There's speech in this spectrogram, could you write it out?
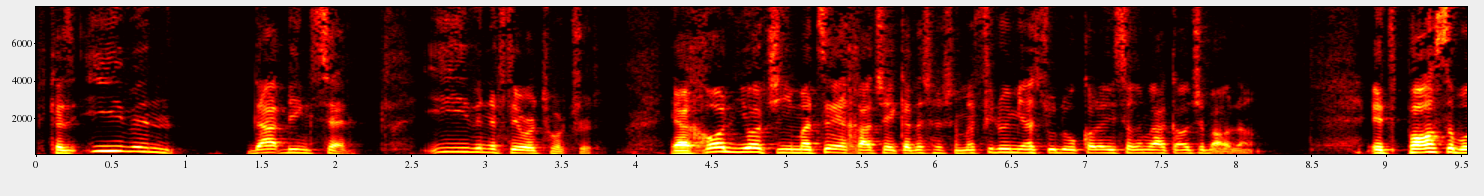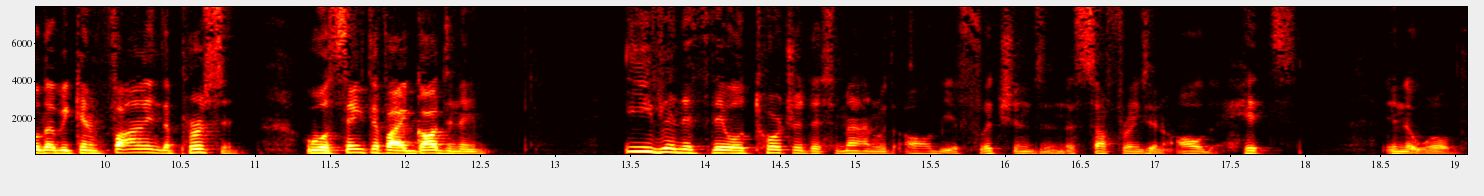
Because even that being said, even if they were tortured, it's possible that we can find a person who will sanctify God's name, even if they will torture this man with all the afflictions and the sufferings and all the hits in the world.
